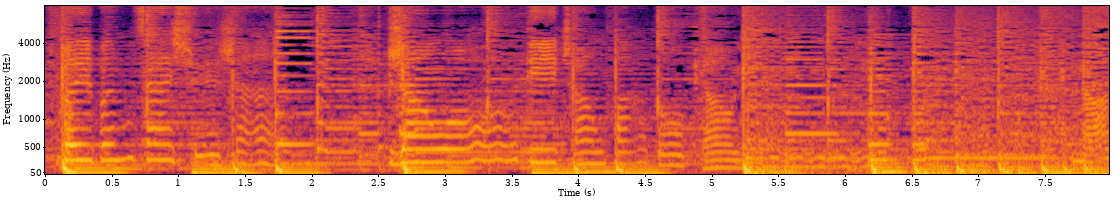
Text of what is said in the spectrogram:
飞奔在雪山，让我的长发都飘逸。那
